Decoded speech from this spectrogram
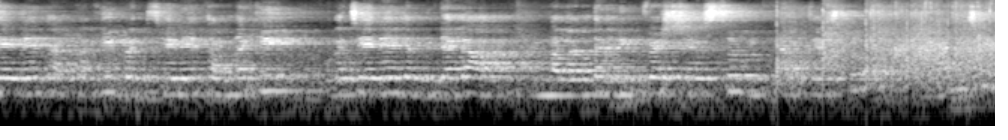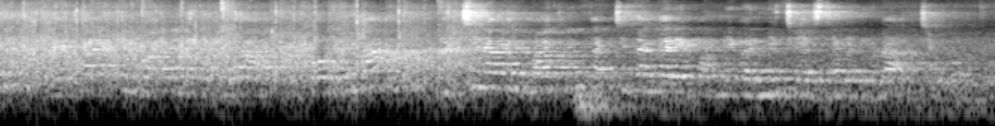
చేనేత అక్కకి ప్రతి చేనేత అన్నకి ఒక చేనేత బిడ్డగా మిమ్మల్ని అందరూ రిక్వెస్ట్ చేస్తూ విజ్ఞప్తి చేస్తూ জীবন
